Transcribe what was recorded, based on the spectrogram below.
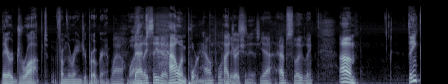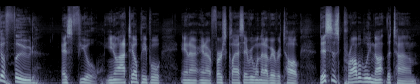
they are dropped from the Ranger program. Wow. Wow. That's They see the- how important, How important hydration is. Yeah, absolutely. Um, think of food as fuel. You know, I tell people in our in our first class, everyone that I've ever taught, this is probably not the time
